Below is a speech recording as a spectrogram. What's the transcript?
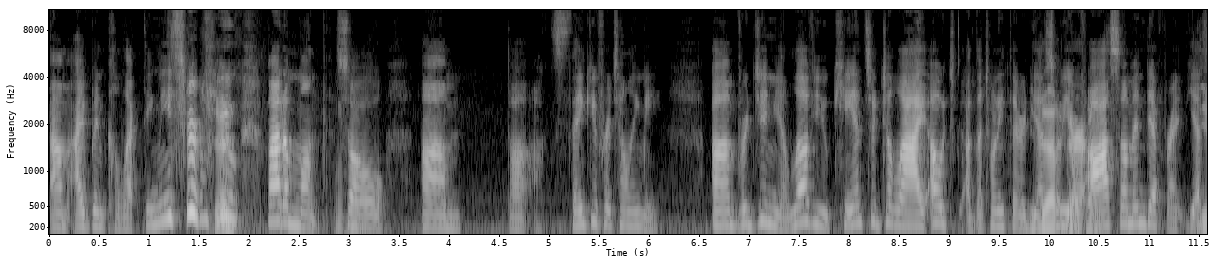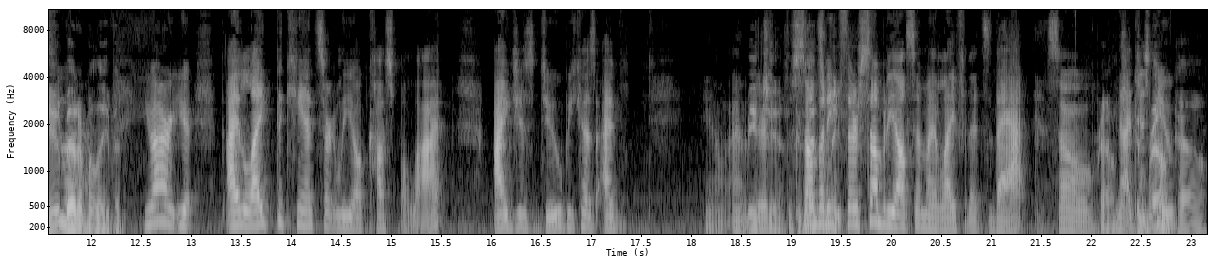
um, I've been collecting these for a few, Mm-hmm. about a month. So, um, uh, thank you for telling me. Um, Virginia, love you. Cancer July. Oh, uh, the 23rd. You yes, we are awesome and different. Yes, you you, better are. believe it. You are. You. I like the Cancer Leo cusp a lot. I just do because I've, you know, uh, Me there's, too, there's somebody. me. There's somebody else in my life that's that. So Brown not chicken, just brown you. cow.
